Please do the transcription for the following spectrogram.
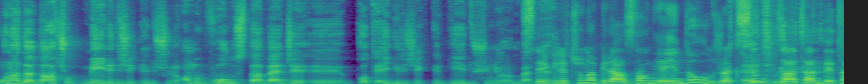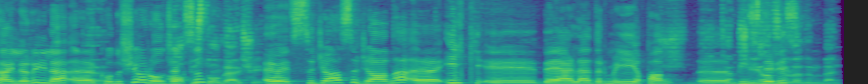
ona da daha çok mail edeceklerini düşünüyorum ama Wallace da bence e, potaya girecektir diye düşünüyorum ben. Sevgili Tuna birazdan yayında olacaksın. Evet. Zaten detaylarıyla e, konuşuyor olacaksın. Alt üst oldu her şey. Evet sıcağı sıcağına e, ilk e, değerlendirmeyi yapan Ben e, tam şeyi bizleriz. hazırladım ben.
